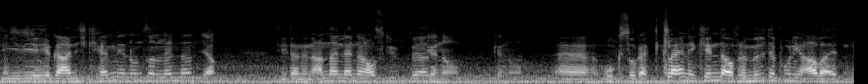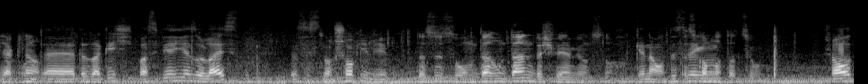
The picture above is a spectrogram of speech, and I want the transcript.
die das wir so. hier gar nicht kennen in unseren Ländern, Ja, die dann in anderen Ländern ausgeübt werden. genau, genau. äh, wo sogar kleine Kinder auf einer Mülldeponie arbeiten. Ja, klar. Und äh, da sage ich, was wir hier so leisten, das ist noch Schocki-Leben. Das ist so. Und dann, und dann beschweren wir uns noch. Genau, Das deswegen kommt noch dazu. Schaut,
